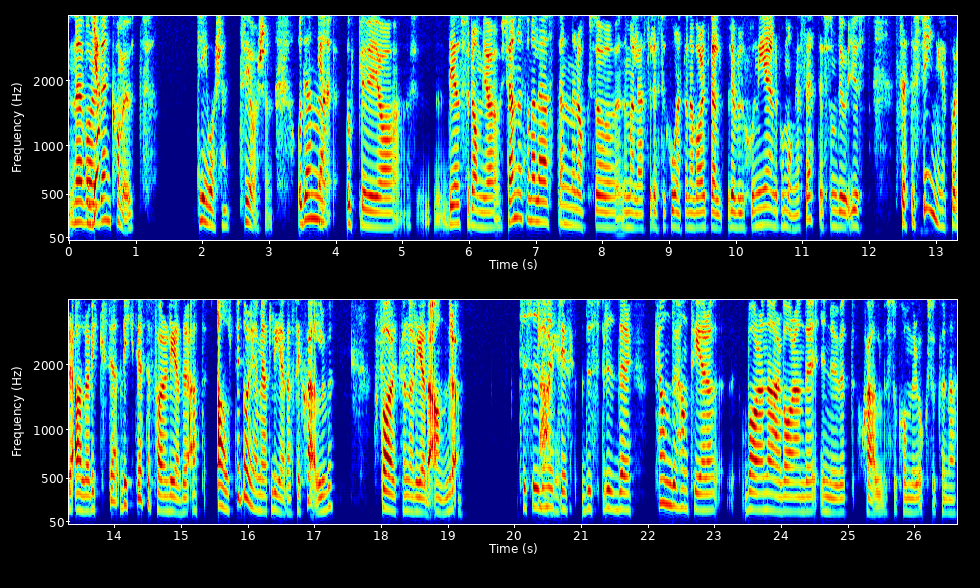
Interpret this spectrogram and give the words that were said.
När var det den kom ut? Tre år sedan. Tre år sedan. Och den ja. upplever jag, dels för dem jag känner som har läst den, men också när man läser recensionen, att den har varit väldigt revolutionerande på många sätt eftersom du just sätter fingret på det allra viktigaste för en ledare, att alltid börja med att leda sig själv för att kunna leda andra. Till syvende och sist, du sprider, kan du hantera, vara närvarande i nuet själv så kommer du också kunna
